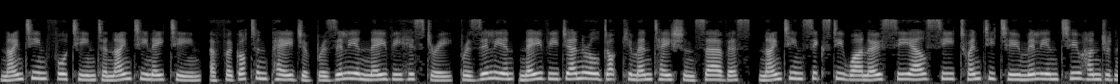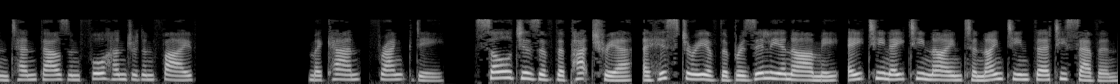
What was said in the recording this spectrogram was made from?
1914–1918, a forgotten page of Brazilian Navy history Brazilian Navy General Documentation Service, 1961 OCLC 22210405 McCann, Frank D. Soldiers of the Patria, A History of the Brazilian Army, 1889–1937.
